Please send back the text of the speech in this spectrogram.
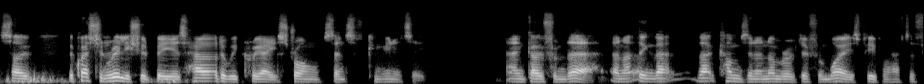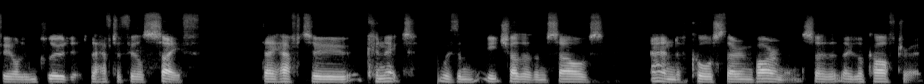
So the question really should be is how do we create a strong sense of community and go from there? And I think that that comes in a number of different ways. People have to feel included. They have to feel safe they have to connect with them, each other themselves and of course their environment so that they look after it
